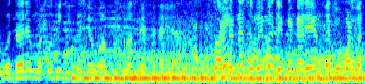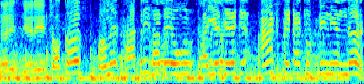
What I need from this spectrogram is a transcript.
વધારે મતોથી જીતે છે એવો આપ વિશ્વાસ વ્યક્ત કરી રહ્યા છો. સમયમાં જે પ્રકારે હજુ પણ વધારે જ્યારે ચોક્કસ અમે ખાતરી સાથે એવું કહીએ છીએ કે આઠ પેટા ચૂંટણીની અંદર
